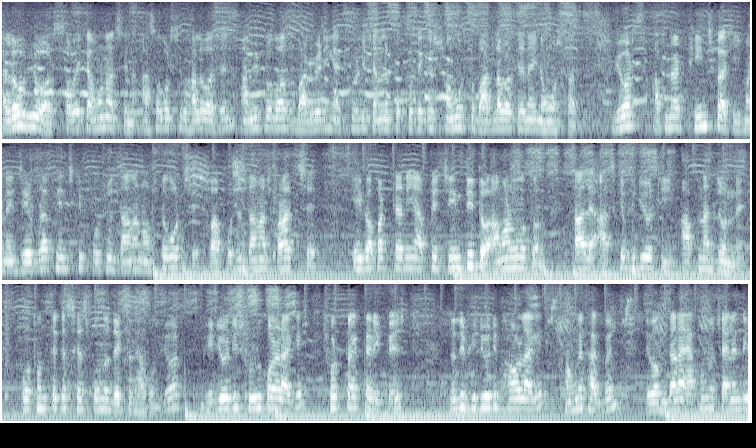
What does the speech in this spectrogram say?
হ্যালো ভিউয়ার সবাই কেমন আছেন? আশা করছি ভালো আছেন। আমি প্রভাস বার্বেডিং অ্যাক্টিভিটি চ্যানেলের পক্ষ থেকে সমস্ত বাদলাবারকে নাই নমস্কার। ভিউয়ার্স আপনার ফিঞ্চ পাখি মানে জেব্রা ফিঞ্চ কি প্রচুর দানা নষ্ট করছে বা প্রচুর দানা ছড়াচ্ছে? এই ব্যাপারটা নিয়ে আপনি চিন্তিত আমার মতন, তাহলে আজকে ভিডিওটি আপনার জন্য প্রথম থেকে শেষ পর্যন্ত দেখতে থাকুন। ভিউয়ার্স ভিডিওটি শুরু করার আগে ছোট্ট একটা রিকোয়েস্ট যদি ভিডিওটি ভালো লাগে, সঙ্গে থাকবেন। এবং যারা এখনও চ্যানেলটি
